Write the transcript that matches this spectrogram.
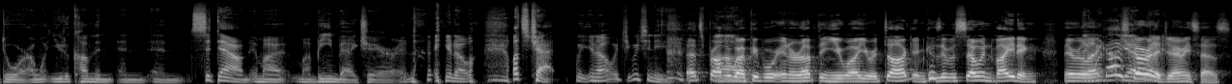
door i want you to come and and, and sit down in my my beanbag chair and you know let's chat you know what you, what you need That's probably why um, people were interrupting you while you were talking because it was so inviting. They were They like, were- "Oh, let's yeah, go over to right. Jeremy's house."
